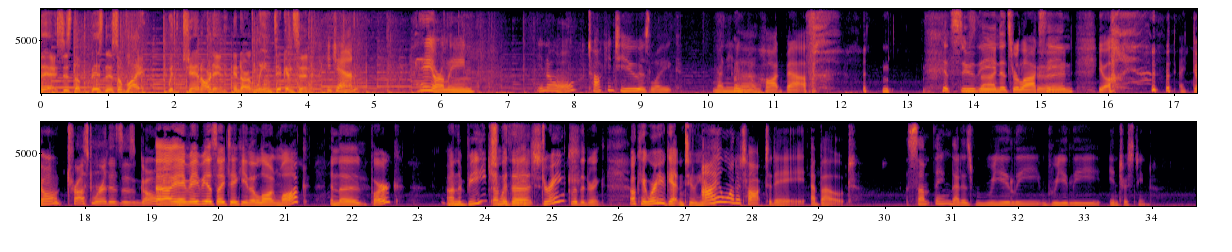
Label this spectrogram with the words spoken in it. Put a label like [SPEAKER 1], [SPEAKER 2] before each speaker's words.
[SPEAKER 1] This is the business of life with Jann Arden and Arlene Dickinson.
[SPEAKER 2] Hey, Jann.
[SPEAKER 3] Hey, Arlene.
[SPEAKER 2] You know, talking to you is like running hmm. a hot bath. it's soothing, it's relaxing. Yeah.
[SPEAKER 3] I don't trust where this is going.
[SPEAKER 2] Oh, okay, maybe it's like taking a long walk in the park
[SPEAKER 3] On the beach
[SPEAKER 2] On the
[SPEAKER 3] with a drink?
[SPEAKER 2] with a drink.
[SPEAKER 3] okay, where are you getting to here?
[SPEAKER 2] I want to talk today about something that is really, really interesting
